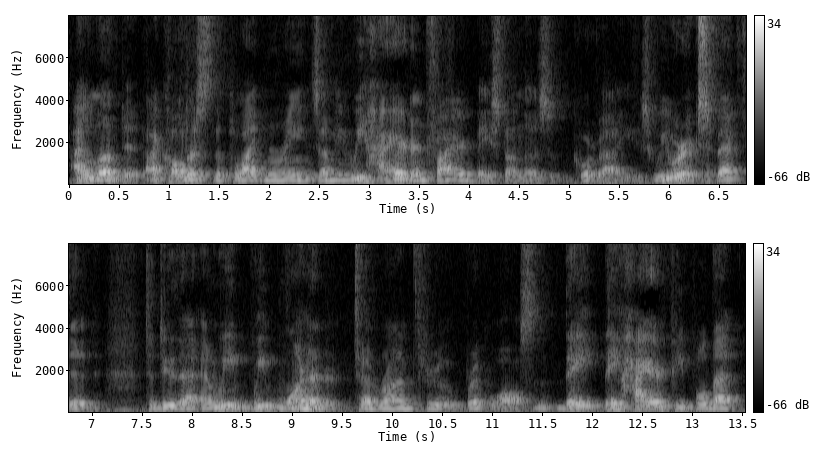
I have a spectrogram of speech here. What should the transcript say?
I loved it. I called us the polite Marines. I mean, we hired and fired based on those core values. We were expected to do that, and we we wanted to run through brick walls. They they hired people that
